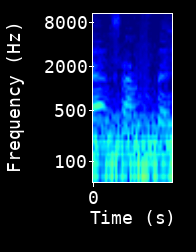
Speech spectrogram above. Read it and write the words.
know something.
